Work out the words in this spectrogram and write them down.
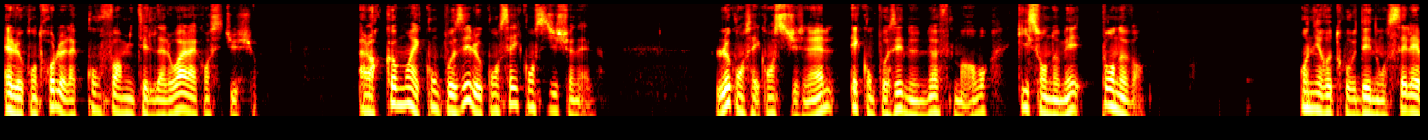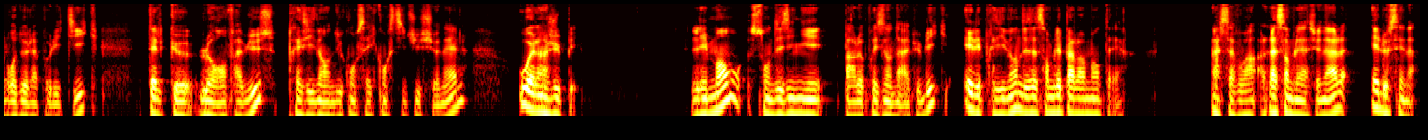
est le contrôle de la conformité de la loi à la Constitution. Alors comment est composé le Conseil constitutionnel? Le Conseil constitutionnel est composé de neuf membres qui sont nommés pour 9 ans. On y retrouve des noms célèbres de la politique, tels que Laurent Fabius, président du Conseil constitutionnel, ou Alain Juppé. Les membres sont désignés par le président de la République et les présidents des assemblées parlementaires, à savoir l'Assemblée nationale et le Sénat.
